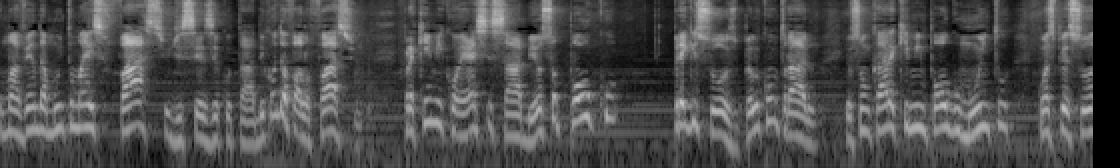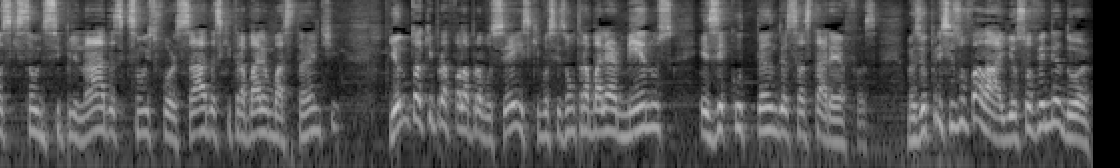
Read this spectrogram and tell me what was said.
uma venda muito mais fácil de ser executada. E quando eu falo fácil, para quem me conhece sabe, eu sou pouco preguiçoso, pelo contrário, eu sou um cara que me empolgo muito com as pessoas que são disciplinadas, que são esforçadas, que trabalham bastante. E eu não estou aqui para falar para vocês que vocês vão trabalhar menos executando essas tarefas, mas eu preciso falar, e eu sou vendedor.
